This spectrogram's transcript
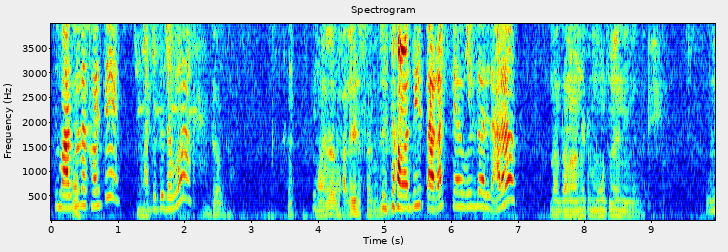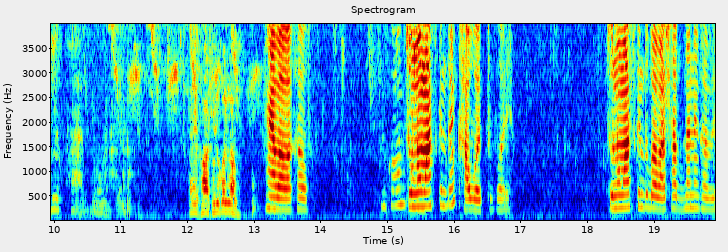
তুই মাছ ভাজা খাইছিস? আর দুটো দেবো? মাছ ভালো এসছে তুই তো আমার দিকে তাকাচ্ছি আমি বুঝতে পারি আরও? না দাঁড়া আমি একটা মোটু নিয়ে আমি খাওয়া শুরু করলাম? হ্যাঁ বাবা খাও। চুনো মাছ কিন্তু আমি খাব একটু পরে। চুনো মাছ কিন্তু বাবা সাবধানে খাবে।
